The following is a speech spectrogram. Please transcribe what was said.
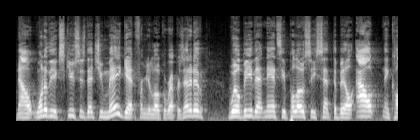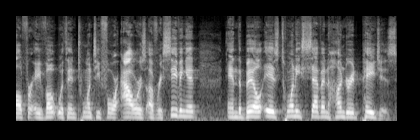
Now, one of the excuses that you may get from your local representative will be that Nancy Pelosi sent the bill out and called for a vote within 24 hours of receiving it, and the bill is 2,700 pages.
